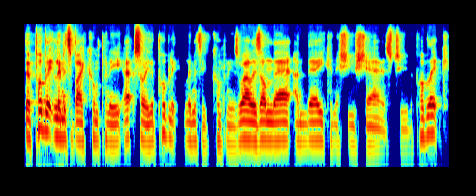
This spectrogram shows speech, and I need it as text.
The public limited by company, uh, sorry, the public limited company as well is on there and they can issue shares to the public.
